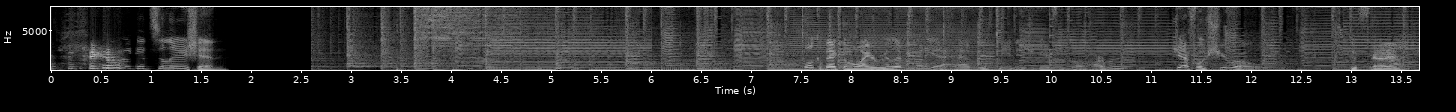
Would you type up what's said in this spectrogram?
that's not a good solution. Welcome back to Hawaii Real, everybody. I have with me an engineer from Pearl Harbor, Jeff Oshiro. Good friend of mine.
